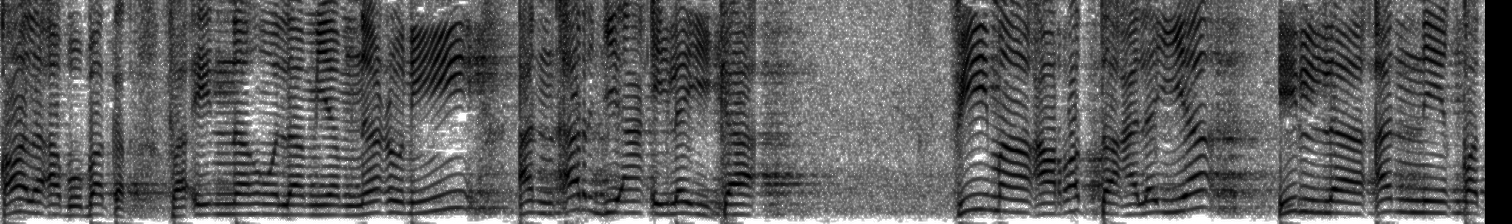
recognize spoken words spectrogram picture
Qala Abu Bakar, fa innahu lam yamna'uni an arji'a ilaika fima aradta alayya illa anni qad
